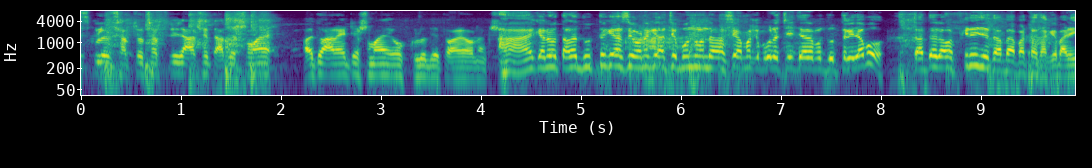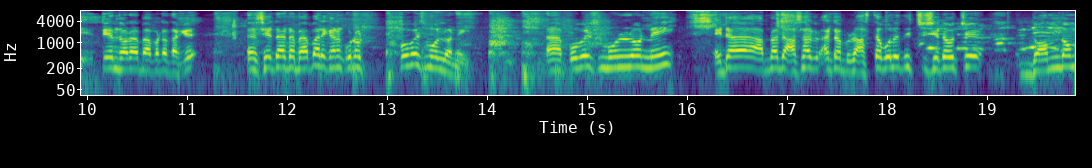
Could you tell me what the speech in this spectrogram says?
স্কুলের ছাত্রছাত্রীরা আসে তাদের সময় হয়তো আড়াইটার সময় ও খুলে দিতে হয় অনেক হ্যাঁ কেন তারা দূর থেকে আসে অনেকে আছে বন্ধু বান্ধব আসে আমাকে বলেছে যে আমি দূর থেকে যাব। তাদের আবার ফিরে যেতে হবে ব্যাপারটা থাকে বাড়ি ট্রেন ধরার ব্যাপারটা থাকে। সেটা একটা ব্যাপার এখানে কোনো প্রবেশ মূল্য নেই। প্রবেশ মূল্য নেই। এটা আপনাদের আসার একটা রাস্তা বলে দিচ্ছি সেটা হচ্ছে দমদম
